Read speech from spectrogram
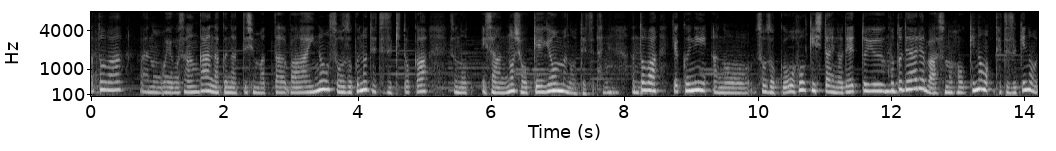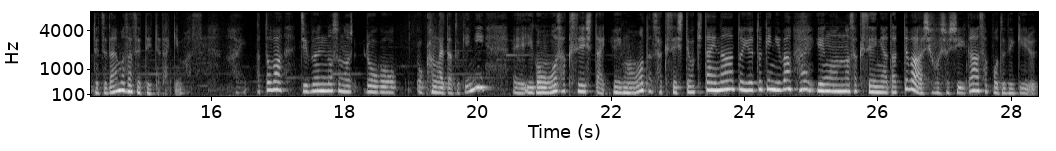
あとはあの親御さんが亡くなってしまった場合の相続の手続きとかその遺産の承継業務のお手伝い、うん、あとは逆にあの相続を放棄したいのでということであれば、うん、その放棄の手続きのお手伝いもさせていただきます。はい、あとは自分のその老後を考えた時に、えー、遺言を作成したい遺言を作成しておきたいなという時には、はい、遺言の作成にあたっては司法書士がサポートできる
